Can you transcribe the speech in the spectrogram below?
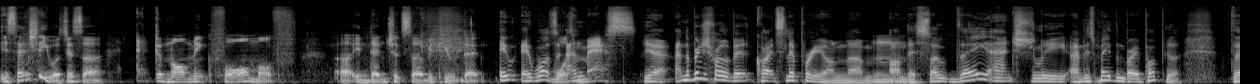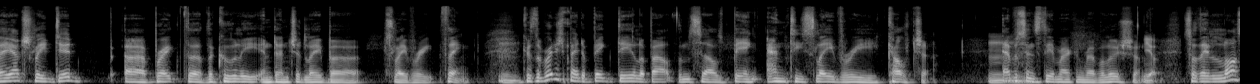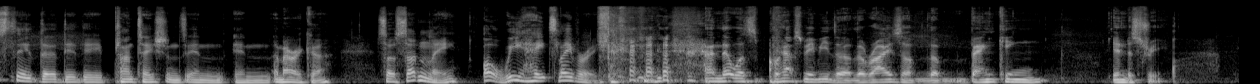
essentially was just a economic form of uh, indentured servitude that It, it was, was and- mass. Yeah, and the British were a bit quite slippery on um, on this. So they actually, and this made them very popular. They actually did uh, break the the coolie indentured labor slavery thing Mm. because the British made a big deal about themselves being anti-slavery culture. Mm. Ever since the American Revolution, Yep. so they lost the, the, the, the plantations in, in America. So suddenly, oh, we hate slavery. And that was perhaps maybe the, the rise of the banking industry,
